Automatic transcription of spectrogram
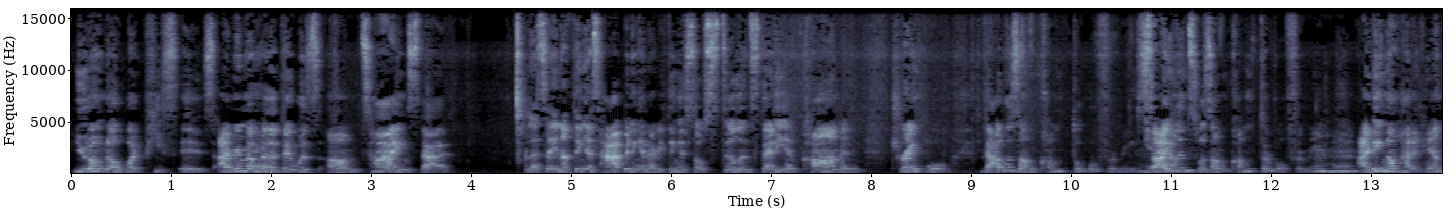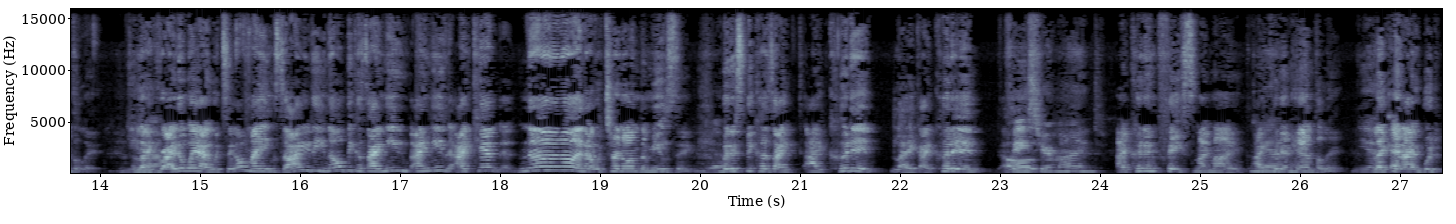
You don't know what peace is. I remember that there was um, times that, let's say, nothing is happening and everything is so still and steady and calm and tranquil. That was uncomfortable for me. Yeah. Silence was uncomfortable for me. Mm-hmm. I didn't know how to handle it. Yeah. Like right away, I would say, "Oh, my anxiety, no, because I need, I need, I can't, no, no, no," and I would turn on the music. Yeah. But it's because I, I couldn't, like, I couldn't uh, face your mind. I couldn't face my mind. I couldn't handle it. Yeah. Like, and I would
